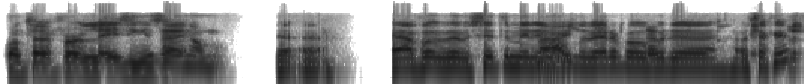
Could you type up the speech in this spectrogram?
wat er voor lezingen zijn allemaal. Ja, ja. ja we, we zitten midden in een onderwerp over de... Wat zeg je?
